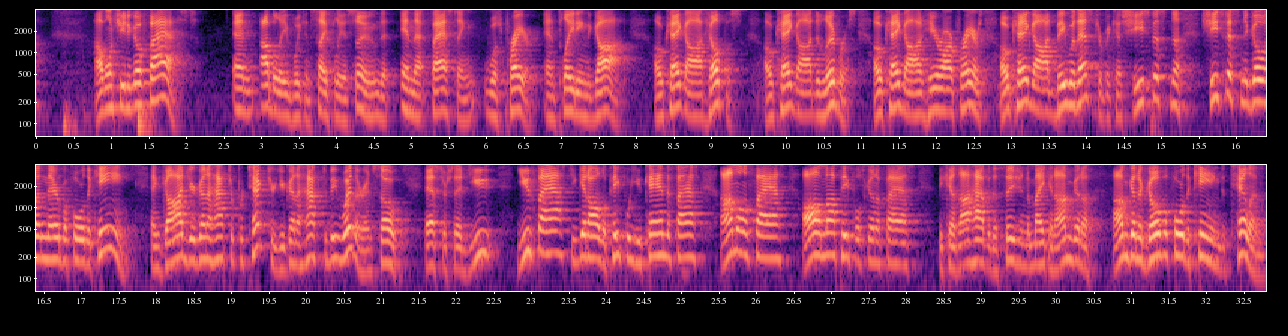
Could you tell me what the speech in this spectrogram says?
I want you to go fast. And I believe we can safely assume that in that fasting was prayer and pleading to God. Okay, God, help us. Okay, God, deliver us. Okay, God, hear our prayers. Okay, God, be with Esther because she's fisting to, she's fisting to go in there before the king. And God, you're going to have to protect her. You're going to have to be with her. And so Esther said, You you fast, you get all the people you can to fast. I'm going to fast. All of my people's going to fast because I have a decision to make and I'm going to I'm going to go before the king to tell him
